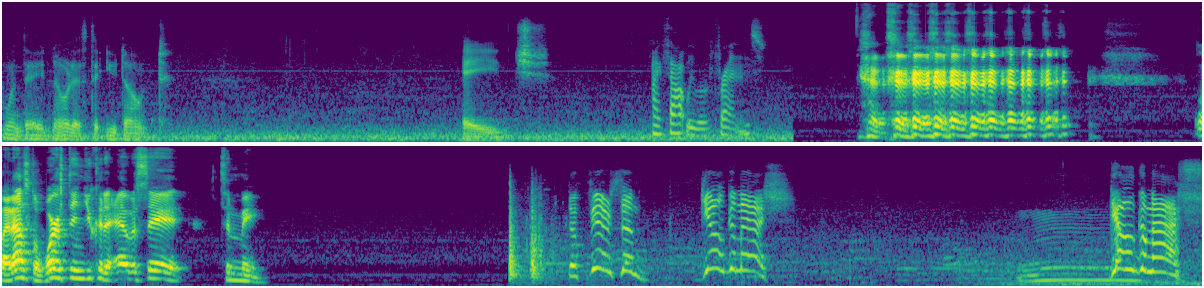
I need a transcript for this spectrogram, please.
when they notice that you don't age. I thought we were friends. like that's the worst thing you could have ever said to me. The fearsome Gilgamesh! Mm. Gilgamesh!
